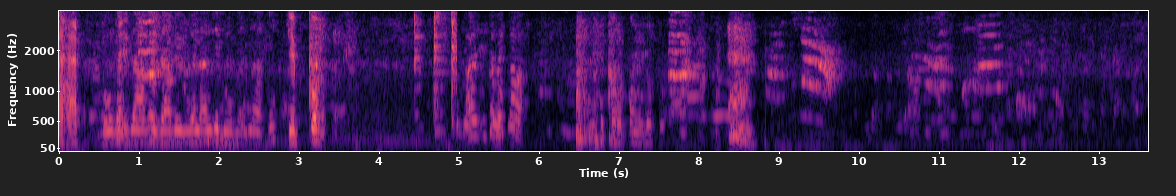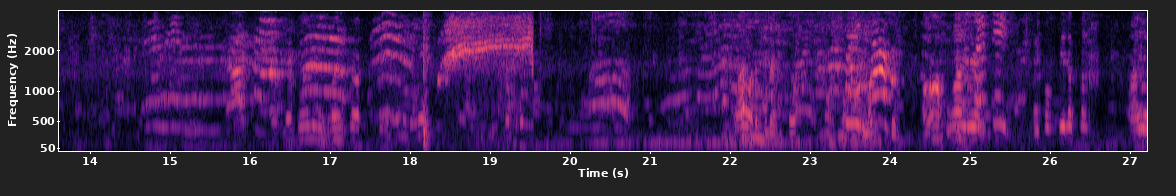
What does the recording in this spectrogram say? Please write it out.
Bukas na ako eh. Sabi ko galante, bukas na ako. Chip cook. Ay, isa ba ito? Isa para panluto. Mas lumugad to. Oo, nga. May pagbilak ng ayaw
